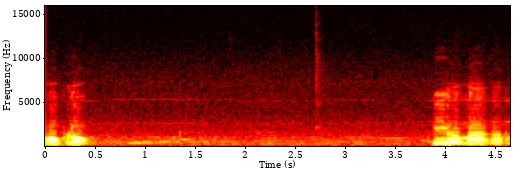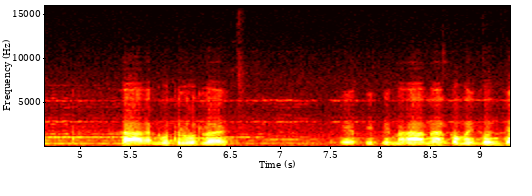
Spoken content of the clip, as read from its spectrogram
งบลง ที่พม่าก็ฆ่ากันอุตรุดเลยประเทศที่เป็นมหาอำนาจก็ไม่สนใจ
